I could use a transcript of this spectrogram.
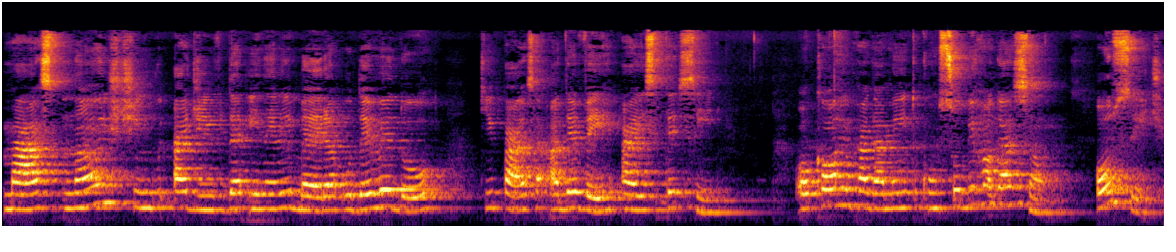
mas não extingue a dívida e nem libera o devedor que passa a dever a esse terceiro. Ocorre o pagamento com subrogação, ou seja,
